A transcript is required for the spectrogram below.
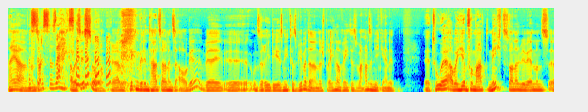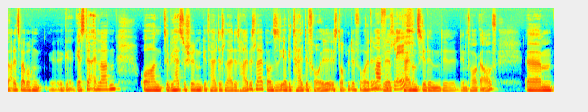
Naja, was du sagt, das so sagst. Aber es ist so. Ja, blicken wir den Tatsachen ins Auge. Wir, äh, unsere Idee ist nicht, dass wir miteinander sprechen, auch wenn ich das wahnsinnig gerne äh, tue, aber hier im Format nicht, sondern wir werden uns äh, alle zwei Wochen äh, Gäste einladen und wie heißt so schön, geteiltes Leid ist halbes Leid. Bei uns ist eher geteilte Freude, ist doppelte Freude. Hoffentlich. Wir teilen uns hier den, den, den Talk auf. Ähm,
